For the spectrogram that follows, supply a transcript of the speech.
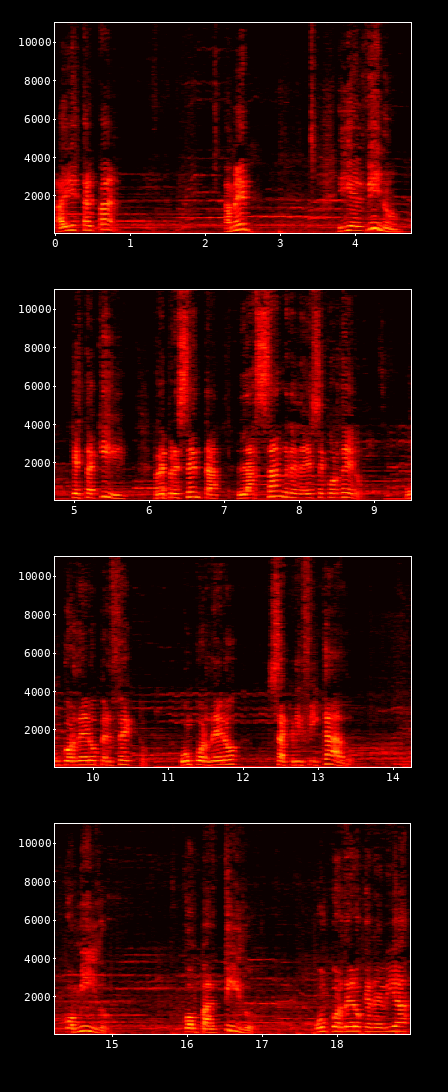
Ahí está el pan. Amén. Y el vino que está aquí representa la sangre de ese cordero. Un cordero perfecto. Un cordero sacrificado, comido, compartido. Un cordero que debía,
